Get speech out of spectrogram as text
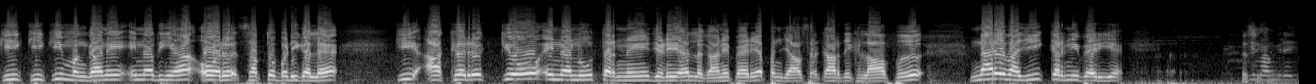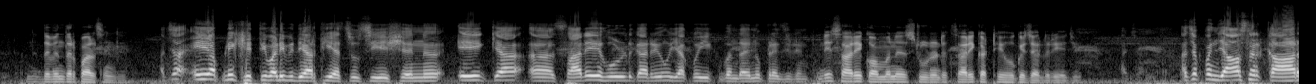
ਕੀ ਕੀ ਕੀ ਮੰਗਾਂ ਨੇ ਇਹਨਾਂ ਦੀਆਂ ਔਰ ਸਭ ਤੋਂ ਬੜੀ ਗੱਲ ਹੈ ਕਿ ਆਖਰ ਕਿਉਂ ਇਹਨਾਂ ਨੂੰ ਧਰਨੇ ਜਿਹੜੇ ਆ ਲਗਾਉਣੇ ਪੈ ਰਹੇ ਆ? ਪੰਜਾਬ ਸਰਕਾਰ ਦੇ ਖਿਲਾਫ ਨਾਅਰੇਬਾਜ਼ੀ ਕਰਨੀ ਪੈ ਰਹੀ ਹੈ। ਕੀ ਨਾਮ ਵੀਰੇ ਜੀ? ਦਵਿੰਦਰਪਾਲ ਸਿੰਘ ਜੀ। ਅੱਛਾ ਇਹ ਆਪਣੀ ਖੇਤੀਬਾੜੀ ਵਿਦਿਆਰਥੀ ਐਸੋਸੀਏਸ਼ਨ ਇਹ ਕਿਆ ਸਾਰੇ ਹੋਲਡ ਕਰ ਰਹੇ ਹੋ ਜਾਂ ਕੋਈ ਇੱਕ ਬੰਦਾ ਇਹਨੂੰ ਪ੍ਰੈਜ਼ੀਡੈਂਟ? ਨੇ ਸਾਰੇ ਕਾਮਨ ਸਟੂਡੈਂਟ ਸਾਰੇ ਇਕੱਠੇ ਹੋ ਕੇ ਚੱਲ ਰਹੀ ਹੈ ਜੀ। ਅੱਛਾ ਪੰਜਾਬ ਸਰਕਾਰ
